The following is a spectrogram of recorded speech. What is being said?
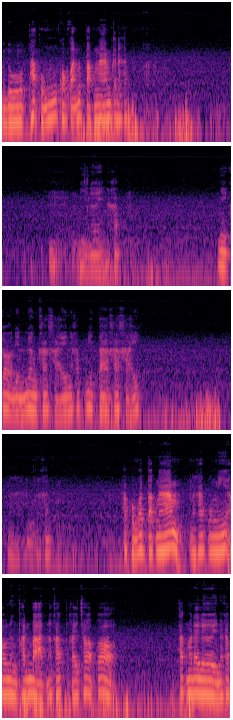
มาดูพระผงของขวัญวัดปักน้ำกันนะครับอืมนี่เลยนะครับ นี่ก็เด่นเรื่องค้าขายนะครับ เมตตาค้าขายดูนะครับพระผงวัดปากน้ำนะครับองค์นี้เอา1,000บาทนะครับ ใครชอบก็ทักมาได้เลยนะครับ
